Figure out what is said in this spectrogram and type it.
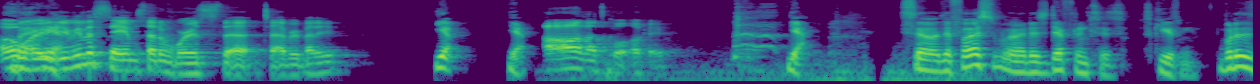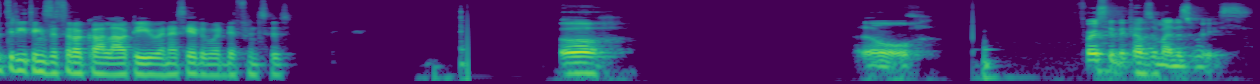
oh But, are you yeah. giving the same set of words to, to everybody yep. Yeah. oh that's cool okay yeah. So the first word is differences. Excuse me. What are the three things that sort of call out to you when I say the word differences? oh oh first thing that comes to mind is race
